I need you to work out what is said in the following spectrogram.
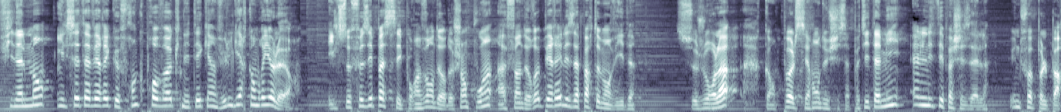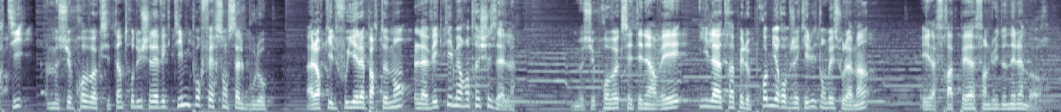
Finalement, il s'est avéré que Frank Provoque n'était qu'un vulgaire cambrioleur. Il se faisait passer pour un vendeur de shampoing afin de repérer les appartements vides. Ce jour-là, quand Paul s'est rendu chez sa petite amie, elle n'était pas chez elle. Une fois Paul parti, Monsieur Provoque s'est introduit chez la victime pour faire son sale boulot. Alors qu'il fouillait l'appartement, la victime est rentrée chez elle. Monsieur Provoque s'est énervé, il a attrapé le premier objet qui lui tombait sous la main et l'a frappé afin de lui donner la mort. «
